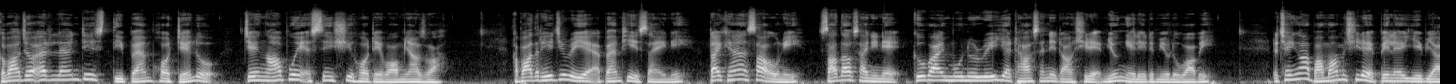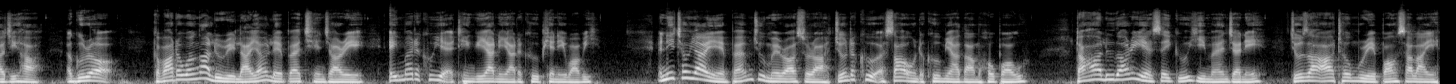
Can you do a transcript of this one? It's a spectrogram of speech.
ကဘာကျော် Atlantis The Bam Hotel လို့ကျင်း၅ပွင့်အဆင့်ရှိဟိုတယ်ပေါင်းများစွာကဘာတရေကြီးတွေရဲ့အပန်းဖြေဆိုင်နေတိုက်ခန်းအဆောက်အုံတွေစားတောက်ဆိုင်တွေနဲ့ကူဘိုင်မူနိုရေးရထားစနစ်တောင်ရှိတဲ့မြို့ငယ်လေးတစ်မြို့လိုပါပဲ။တစ်ချိန်ကဘာမှမရှိတဲ့ပင်လယ်ရေပြာကြီးဟာအခုတော့ကဘာတဝန်းကလူတွေလာရောက်လဲပတ်ချင်ကြတဲ့အိမ်မက်တစ်ခုရဲ့အထင်ကြီးနေရာတစ်ခုဖြစ်နေပါပြီ။အနည်းချုပ်ရရင်ဘမ်ဂျူမေရာဆိုတာကျွန်းတစ်ခုအဆောက်အုံတစ်ခုများသာမဟုတ်ပါဘူး။ဒါဟာလူသားတွေရဲ့စိတ်ကူးရည်မှန်းချက်နဲ့ ကြိုးစားအားထုတ်မှုတွေပေါင်းစပ်လိုက်ရင်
